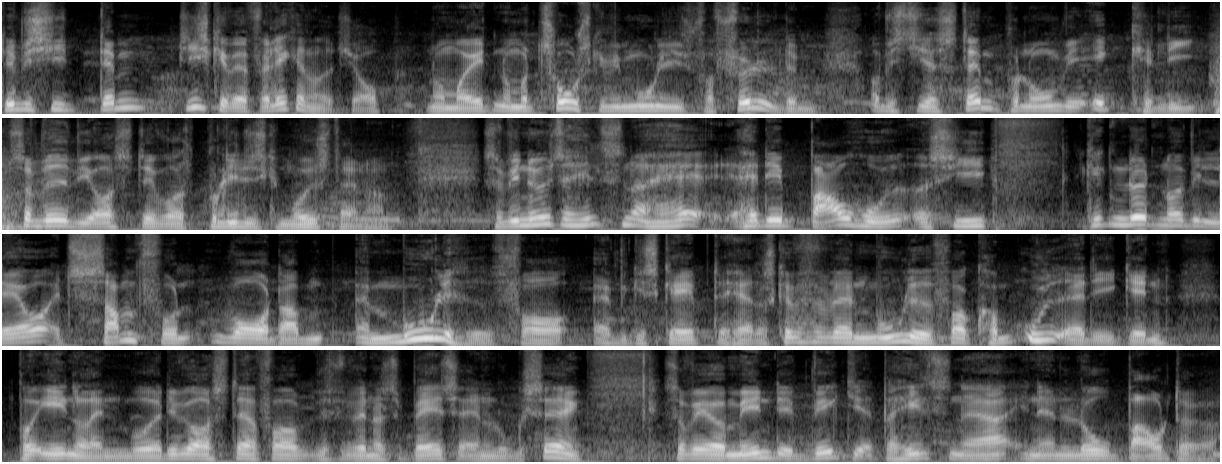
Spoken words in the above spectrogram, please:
Det vil sige, dem, de skal i hvert fald ikke have noget job, nummer et. Nummer to skal vi muligvis forfølge dem, og hvis de har stemt på nogen, vi ikke kan lide, så ved vi også, at det er vores politiske modstandere. Så vi er nødt til hele tiden at have, have det i baghovedet og sige, det kan ikke nytte noget, at vi laver et samfund, hvor der er mulighed for, at vi kan skabe det her. Der skal i hvert fald være en mulighed for at komme ud af det igen på en eller anden måde. Det er også derfor, hvis vi vender tilbage til analogisering, så vil jeg jo mene, det er vigtigt, at der hele tiden er en analog bagdør.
